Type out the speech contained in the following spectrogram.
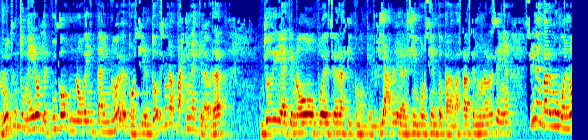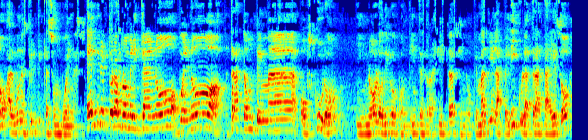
Rotten Tomatoes le puso 99%. Es una página que la verdad yo diría que no puede ser así como que fiable al 100% para basarse en una reseña. Sin embargo, bueno, algunas críticas son buenas. El director afroamericano, bueno, trata un tema oscuro, y no lo digo con tintes racistas, sino que más bien la película trata eso,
